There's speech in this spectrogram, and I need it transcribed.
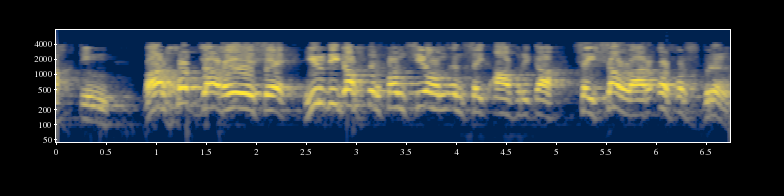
18 Waar God Jahwe sê, hierdie dogter van Sion in Suid-Afrika, sy sal haar offers bring.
